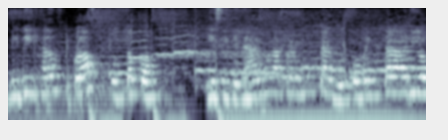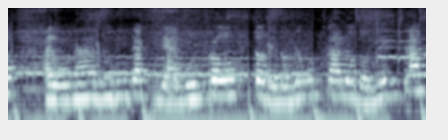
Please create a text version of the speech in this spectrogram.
livinghealthplus.com y si tienes alguna pregunta, algún comentario, alguna duda de algún producto, de dónde buscarlo, dónde entrar,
